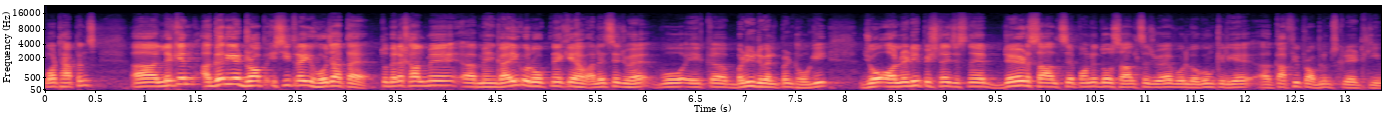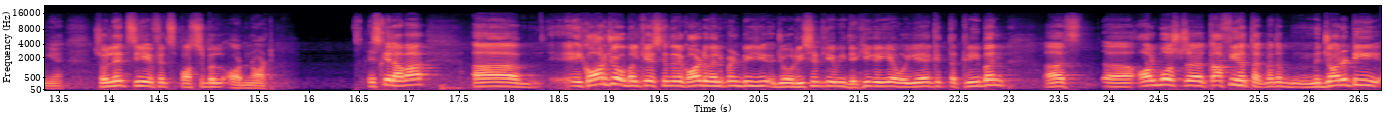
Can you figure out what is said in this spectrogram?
what happens लेकिन अगर ये ड्रॉप इसी तरह ही हो जाता है तो मेरे ख्याल में महँगाई को रोकने के हवाले से जो है, वो एक बड़ी डेवलपमेंट होगी, जो ऑलरेडी पिछले जिसने डेढ़ साल से, पौने दो साल से जो है, वो लोगों के लिए काफ़ी प्रॉब्लम्स क्रिएट की हुई हैं। So let's see if it's possible और नॉट इसके अलावा एक और जो, बल्कि इसके अंदर एक और डेवलपमेंट भी जो रिसेंटली अभी देखी गई है, वो ये है कि तकरीबन ऑलमोस्ट काफ़ी हद तक मतलब मेजॉरिटी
